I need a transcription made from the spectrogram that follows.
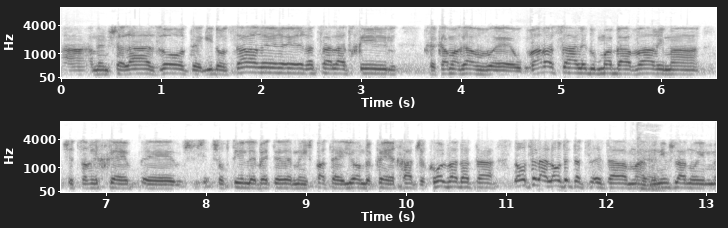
הממשלה הזאת, אה, גדעון סער אה, רצה להתחיל, חלקם אגב אה, הוא כבר עשה לדוגמה בעבר עם ה... שצריך שופטים לבית המשפט העליון בפה אחד שכל ועדת ה... לא רוצה להעלות את, את המאזינים שלנו עם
